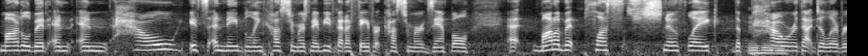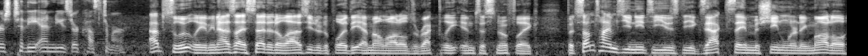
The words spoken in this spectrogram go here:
ModelBit and, and how it's enabling customers. Maybe you've got a favorite customer example at ModelBit plus Snowflake, the mm-hmm. power that delivers to the end user customer. Absolutely. I mean, as I said, it allows you to deploy the ML model directly into Snowflake, but sometimes you need to use the exact same machine learning model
